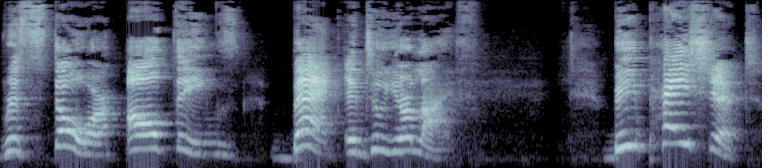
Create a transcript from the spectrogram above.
restore all things back into your life. Be patient.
